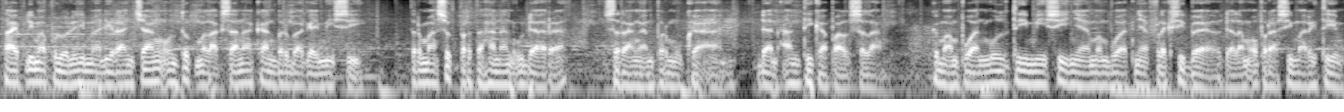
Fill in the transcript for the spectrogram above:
Type 55 dirancang untuk melaksanakan berbagai misi, termasuk pertahanan udara, serangan permukaan, dan anti kapal selam. Kemampuan multimisinya membuatnya fleksibel dalam operasi maritim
